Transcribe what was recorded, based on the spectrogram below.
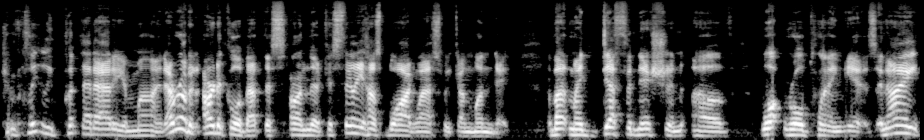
completely put that out of your mind. I wrote an article about this on the Castalia House blog last week on Monday about my definition of what role playing is, and I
